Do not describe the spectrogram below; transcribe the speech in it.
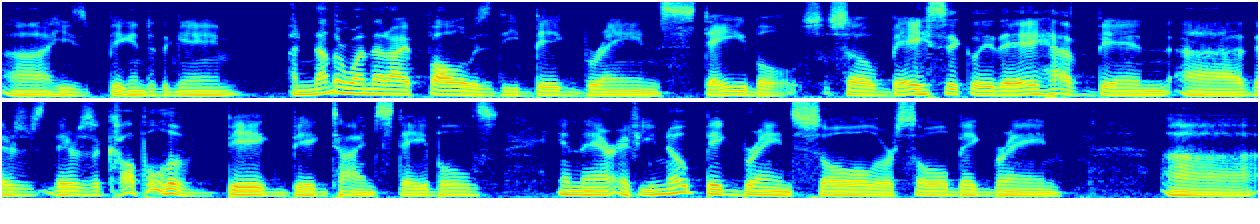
Uh, he's big into the game. Another one that I follow is the Big Brain Stables. So basically, they have been uh, there's there's a couple of big big time stables in there. If you know Big Brain Sol or Sol Big Brain, uh,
